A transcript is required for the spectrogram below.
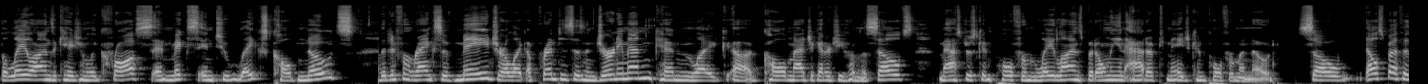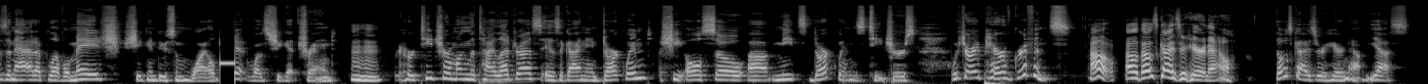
The ley lines occasionally cross and mix into lakes called nodes. The different ranks of mage are like apprentices and journeymen can like uh, call magic energy from themselves. Masters can pull from ley lines, but only an adept mage can pull from a node. So Elspeth is an adept level mage. She can do some wild shit once she gets trained. Mm-hmm. Her teacher among the Tayledras is a guy named Darkwind. She also uh, meets Darkwind's teachers, which are a pair of griffins. Oh, oh, those guys are here now. Those guys are here now, yes.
